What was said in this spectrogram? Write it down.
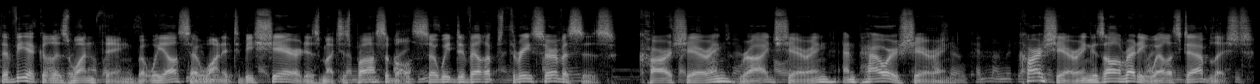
The vehicle is one thing, but we also want it to be shared as much as possible, so we developed three services car sharing, ride sharing, and power sharing. Car sharing is already well established.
